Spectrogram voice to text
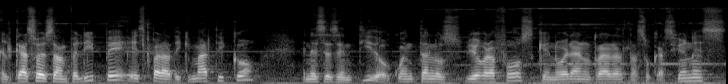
El caso de San Felipe es paradigmático en ese sentido. Cuentan los biógrafos que no eran raras las ocasiones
